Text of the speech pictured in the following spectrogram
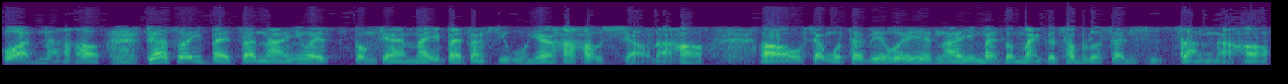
万了哈、不要说一百张啦、因为公讲买一百张是五元，它好小了哈。啊，像我特别会员拿一百都买个差不多三十张了哈。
